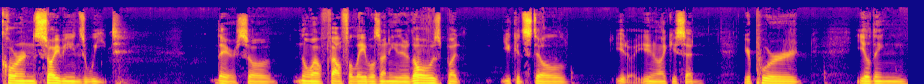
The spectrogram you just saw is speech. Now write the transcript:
corn, soybeans, wheat. There, so no alfalfa labels on either of those, but you could still, you know, you know, like you said, your poor yielding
